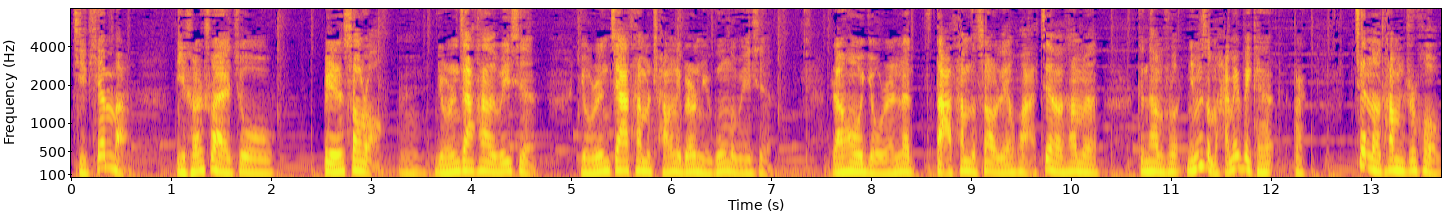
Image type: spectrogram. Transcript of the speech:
几天吧，李传帅就被人骚扰，嗯有人加他的微信，有人加他们厂里边女工的微信，然后有人呢打他们的骚扰电话，见到他们跟他们说：“你们怎么还没被砍？不是，见到他们之后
